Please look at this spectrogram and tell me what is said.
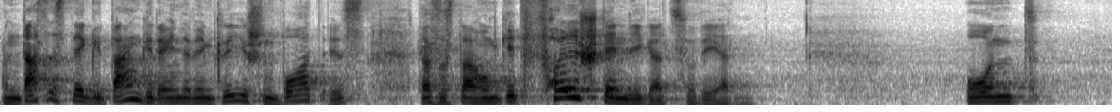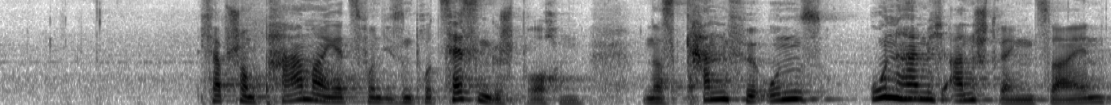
Und das ist der Gedanke, der hinter dem griechischen Wort ist, dass es darum geht, vollständiger zu werden. Und ich habe schon ein paar Mal jetzt von diesen Prozessen gesprochen. Und das kann für uns unheimlich anstrengend sein,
